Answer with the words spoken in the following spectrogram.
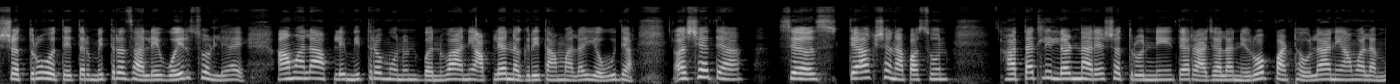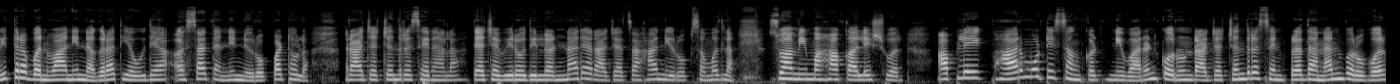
शत्रू होते तर मित्र झाले वैर सोडले आहे. आम्हाला आपले मित्र म्हणून बनवा आणि आपल्या नगरीत आम्हाला येऊ द्या. अशा त्या स- त्या क्षणापासून हातातली लढणाऱ्या शत्रूंनी त्या राजाला निरोप पाठवला आणि आम्हाला मित्र बनवा आणि नगरात येऊ द्या असा त्यांनी निरोप पाठवला. राजा चंद्रसेनाला त्याच्या विरोधी लढणाऱ्या राजाचा हा निरोप समजला. स्वामी महाकालेश्वर आपले एक फार मोठे संकट निवारण करून राजा चंद्रसेन प्रधानांबरोबर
